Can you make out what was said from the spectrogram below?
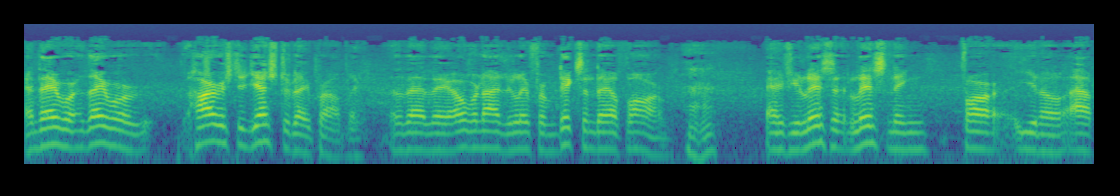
And they were they were harvested yesterday, probably. That they overnight delivered from Dixondale Farms. Uh-huh. And if you listen listening far, you know, out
